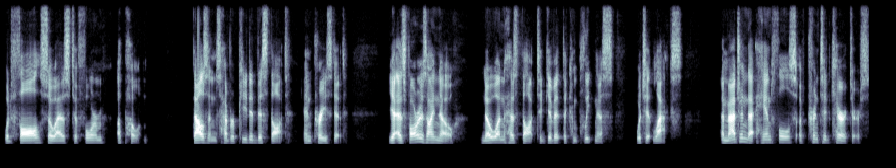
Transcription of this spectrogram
would fall so as to form a poem. Thousands have repeated this thought and praised it. Yet, as far as I know, no one has thought to give it the completeness which it lacks. Imagine that handfuls of printed characters,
